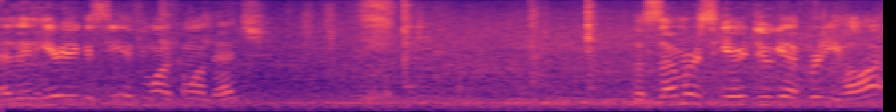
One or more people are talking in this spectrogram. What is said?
And then here you can see if you want to come on the edge. The summers here do get pretty hot.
